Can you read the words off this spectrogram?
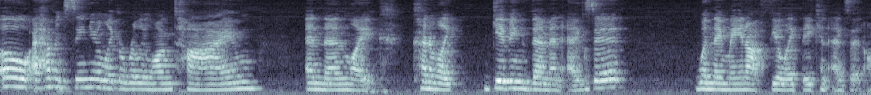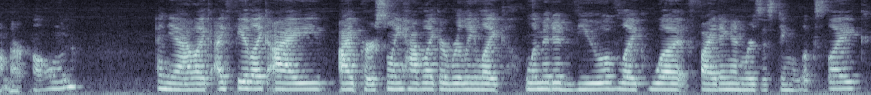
oh i haven't seen you in like a really long time and then like kind of like giving them an exit when they may not feel like they can exit on their own. And yeah like i feel like i i personally have like a really like limited view of like what fighting and resisting looks like.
